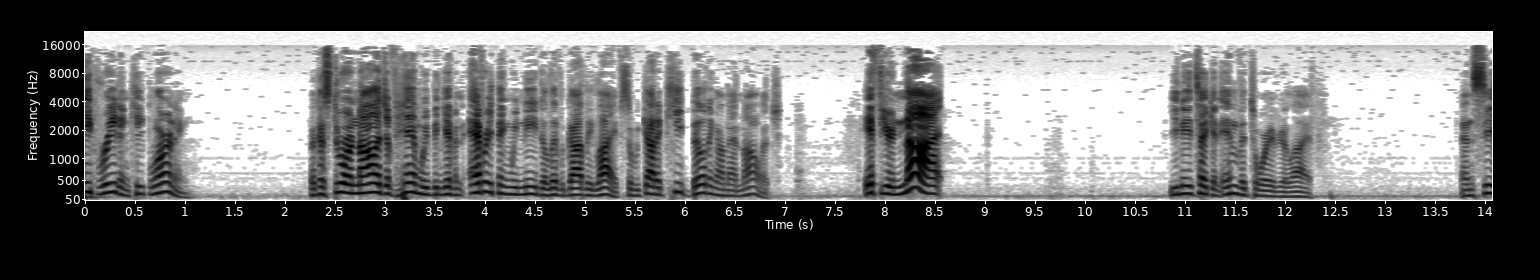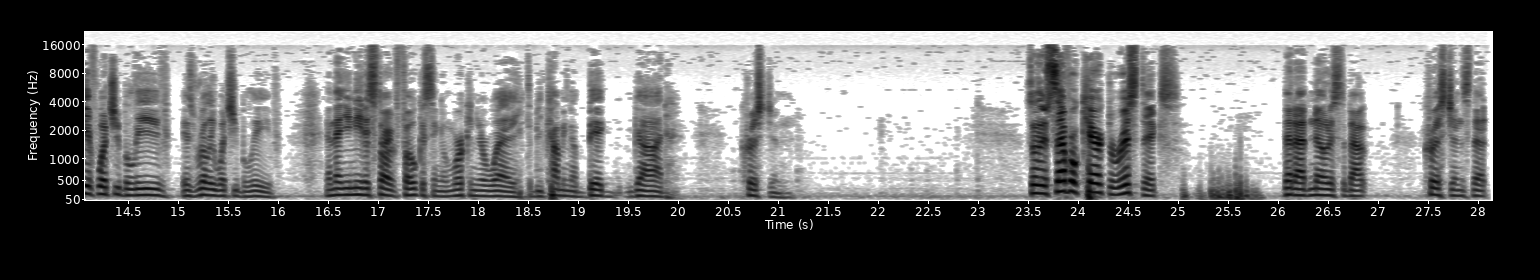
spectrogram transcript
Keep reading, keep learning. Because through our knowledge of Him, we've been given everything we need to live a godly life. So we've got to keep building on that knowledge. If you're not, you need to take an inventory of your life and see if what you believe is really what you believe. And then you need to start focusing and working your way to becoming a big God Christian. So there's several characteristics that I've noticed about Christians that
